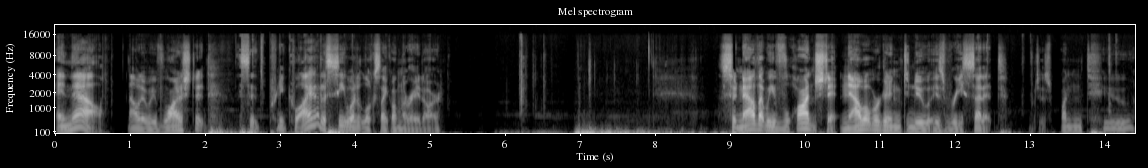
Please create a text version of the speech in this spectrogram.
And now, now that we've launched it, this is pretty cool. I gotta see what it looks like on the radar. So now that we've launched it, now what we're going to do is reset it. Which is one, two...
